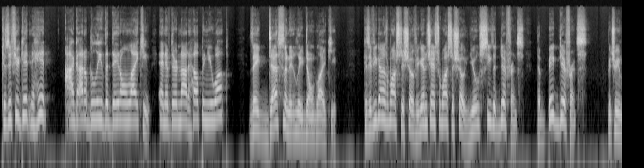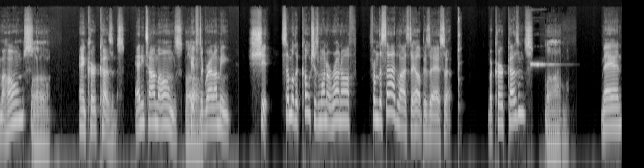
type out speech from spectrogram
Because if you're getting hit, I gotta believe that they don't like you. And if they're not helping you up, they definitely don't like you. Because if you guys watch the show, if you get a chance to watch the show, you'll see the difference, the big difference between Mahomes Whoa. and Kirk Cousins. Anytime Mahomes hits the ground, I mean, shit. Some of the coaches want to run off from the sidelines to help his ass up. But Kirk Cousins, Wow. man,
